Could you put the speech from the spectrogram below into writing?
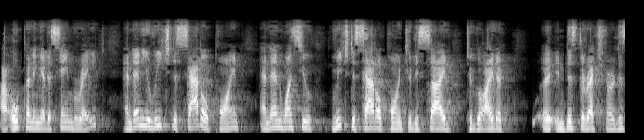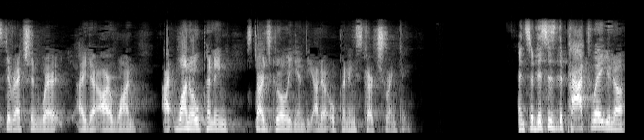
are opening at the same rate. And then you reach the saddle point, and then once you reach the saddle point, you decide to go either uh, in this direction or this direction where either R1, uh, one opening starts growing and the other opening starts shrinking. And so this is the pathway, you know,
